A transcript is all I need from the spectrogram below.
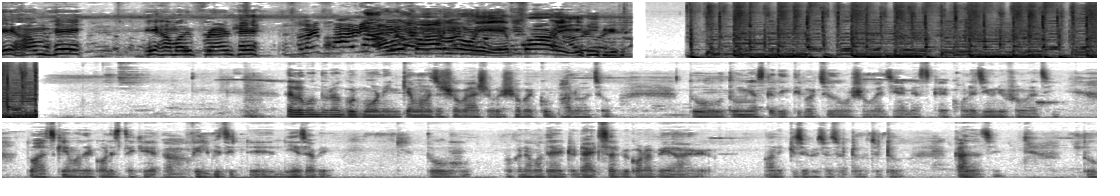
ये हम है ये हमारे फ्रेंड है हमारी पार्टी हमारी पार्टी हो रही है पार्टी হ্যালো বন্ধুরা গুড মর্নিং কেমন আছো সবাই আশা করি সবাই খুব ভালো আছো তো তুমি আজকে দেখতে পাচ্ছ তোমার সবাই যে আমি আজকে কলেজ ইউনিফর্মে আছি তো আজকে আমাদের কলেজ থেকে ফিল্ড ভিজিট নিয়ে যাবে তো ওখানে আমাদের একটা ডায়েট সার্ভে করাবে আর অনেক কিছু কিছু ছোটো ছোটো কাজ আছে। তো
